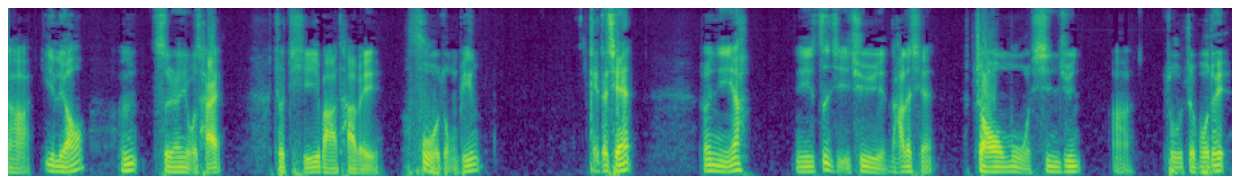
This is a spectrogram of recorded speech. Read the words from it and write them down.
啊，一聊，嗯，此人有才，就提拔他为副总兵，给他钱，说你呀，你自己去拿着钱招募新军啊，组织部队。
